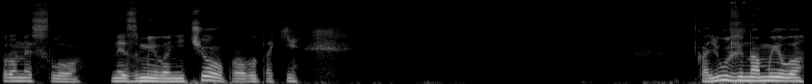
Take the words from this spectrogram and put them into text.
пронесло. Не змило нічого, правда, такі калюжі намило.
